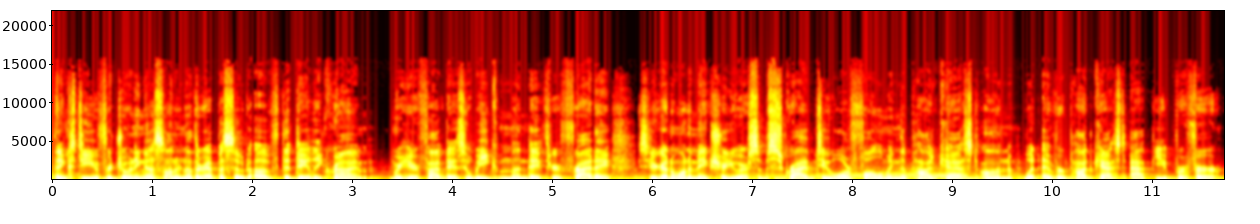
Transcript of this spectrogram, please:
Thanks to you for joining us on another episode of The Daily Crime. We're here five days a week, Monday through Friday, so you're going to want to make sure you are subscribed to or following the podcast on whatever podcast app you prefer.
